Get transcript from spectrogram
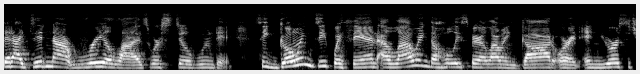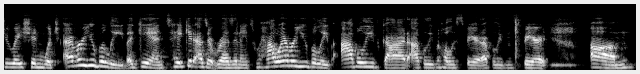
that I did not realize were still wounded. See, going deep within, allowing the Holy Spirit, allowing God, or in, in your situation, whichever you believe, again, take it as it resonates, however you believe. I believe God, I believe in Holy Spirit, I believe in Spirit. Um,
